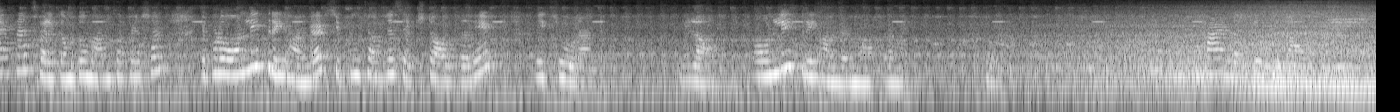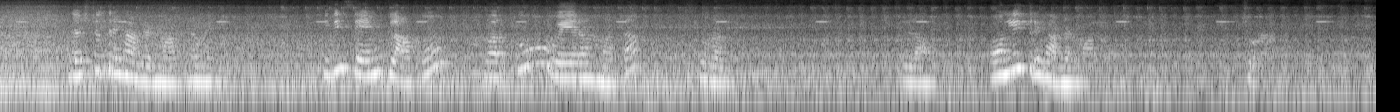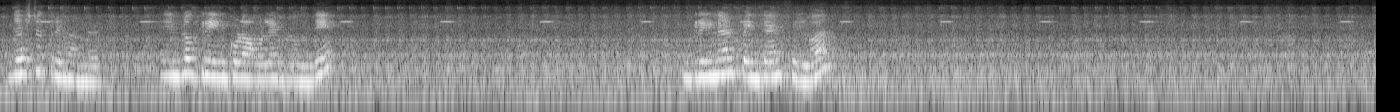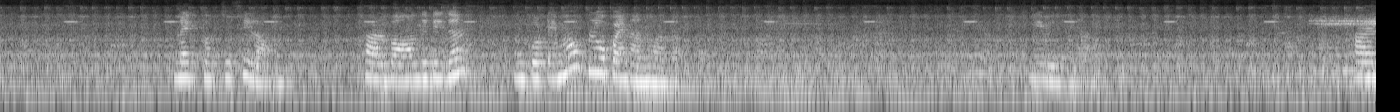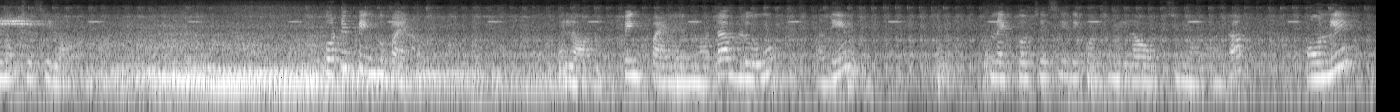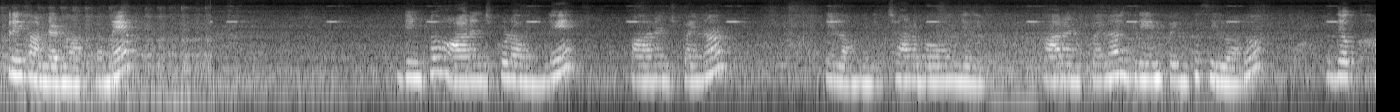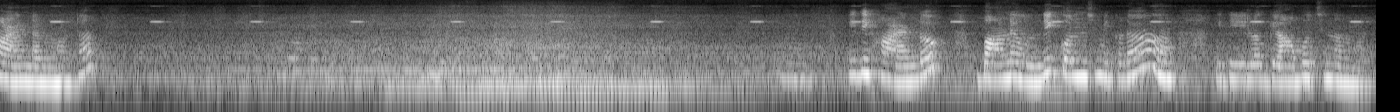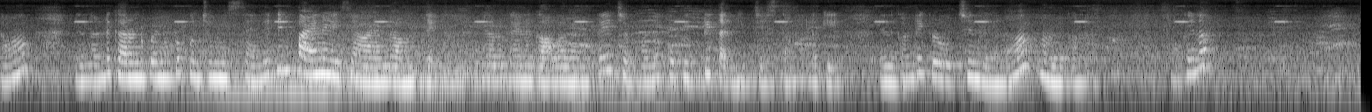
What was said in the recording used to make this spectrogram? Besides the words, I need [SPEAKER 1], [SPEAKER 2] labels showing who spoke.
[SPEAKER 1] Hi friends welcome to Mansa fashion ఇప్పుడు only three hundred shipping charges extra అవుతుంది. ఇది చూడండి. ఇలా ఓన్లీ త్రీ హండ్రెడ్ మాత్రమే. హ్యాండ్ వచ్చేసి ఇలా జస్ట్ త్రీ హండ్రెడ్ మాత్రమే. ఇది సేమ్ క్లాత్ వర్క్ వేరన్నమాట చూడండి. ఇలా ఓన్లీ త్రీ హండ్రెడ్ మాత్రమే. చూడండి. జస్ట్ త్రీ హండ్రెడ్ దీంట్లో గ్రీన్ కూడా అవైలబుల్ ఉంది. Green and pink and silver. Neck వచ్చేసి ఇలా చాలా బాగుంది డిజైన్. ఇంకోటేమో బ్లూ పైన అనమాట ఈ విధంగా. అండ్ వచ్చేసి ఇలా ఉంది ఇంకోటి పింక్ పైన ఇలా ఉంది పింక్ పైన అనమాట బ్లూ. అది నెక్ వచ్చేసి ఇది కొంచెం ఇలా వచ్చింది అనమాట ఓన్లీ త్రీ హండ్రెడ్ మాత్రమే. దీంట్లో ఆరెంజ్ కూడా ఉంది. ఆరెంజ్ పైన ఇలా ఉంది. చాలా బాగుంది ఇది. ఆరెంజ్ పైన గ్రీన్ పింక్ సిల్వర్. ఇది ఒక హ్యాండ్ అనమాట ఇది హ్యాండ్ బాగానే ఉంది. కొంచెం ఇక్కడ ఇది ఇలా గ్యాప్ వచ్చిందనమాట. ఏంటంటే కరెంట్ పోయినప్పుడు కొంచెం మిస్ అయింది. దీని పైన వేసే హ్యాండ్ అంతే. ఎవరికైనా కావాలంటే చెప్పండి. ఒక ఫిఫ్టీ తగ్గించేస్తాను వాళ్ళకి. ఎందుకంటే ఇక్కడ వచ్చింది కదా అందుకని. ఓకేనా?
